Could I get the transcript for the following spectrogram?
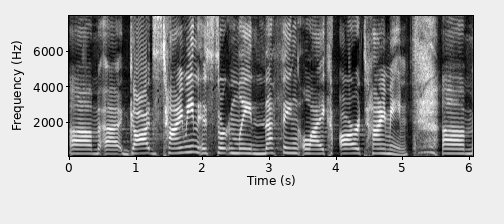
Um, uh, God's timing is certainly nothing like our timing. Um,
